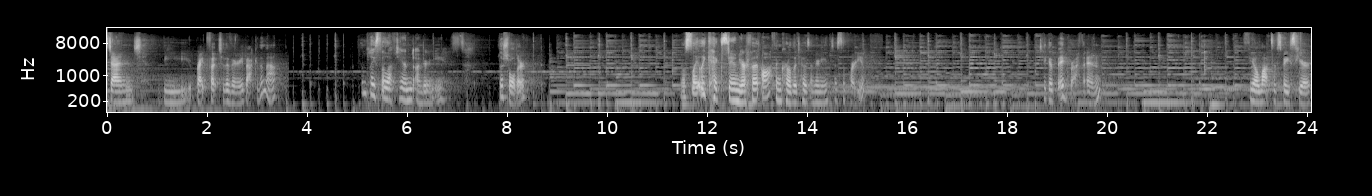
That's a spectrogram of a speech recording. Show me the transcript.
extend the right foot to the very back of the mat, and place the left hand underneath the shoulder. You'll slightly kickstand your foot off and curl the toes underneath to support you. Take a big breath in. Feel lots of space here,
